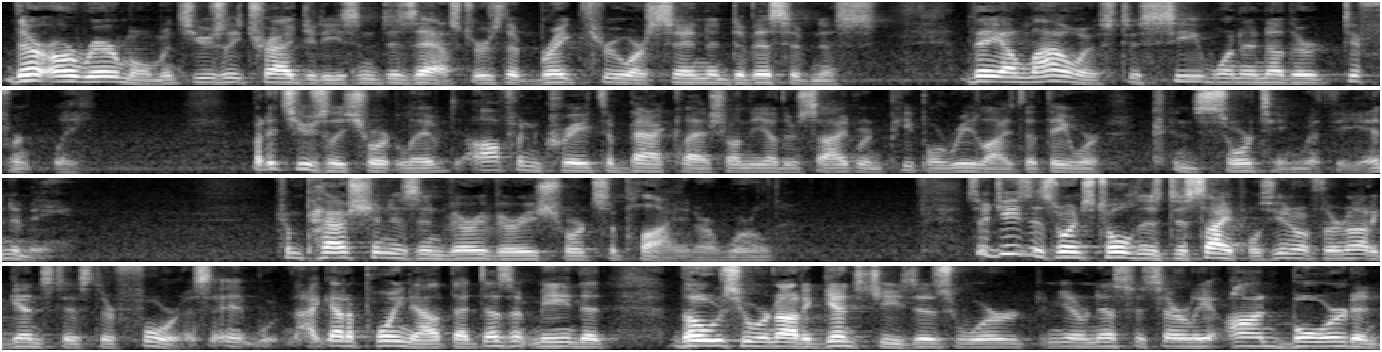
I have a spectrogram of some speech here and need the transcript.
There are rare moments, usually tragedies and disasters, that break through our sin and divisiveness. They allow us to see one another differently. But it's usually short lived, often creates a backlash on the other side when people realize that they were consorting with the enemy. Compassion is in very, very short supply in our world. So Jesus once told his disciples, you know, if they're not against us, they're for us. And I got to point out that doesn't mean that those who were not against Jesus were, you know, necessarily on board and,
